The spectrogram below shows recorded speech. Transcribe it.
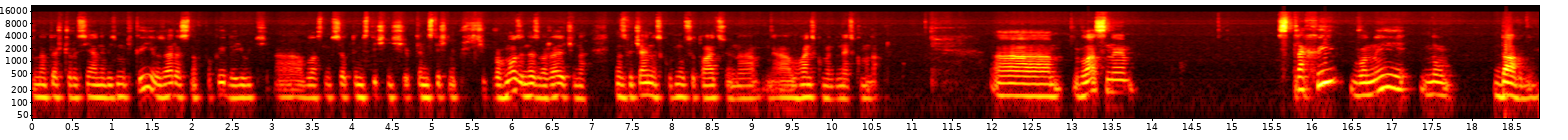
на те, що росіяни візьмуть Київ, зараз навпаки дають а, власне все оптимістичніші, оптимістичні прогнози, незважаючи на надзвичайно складну ситуацію на Луганському і Донецькому напрямку. А, Власне, страхи вони ну, давні.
